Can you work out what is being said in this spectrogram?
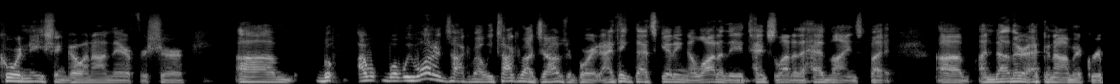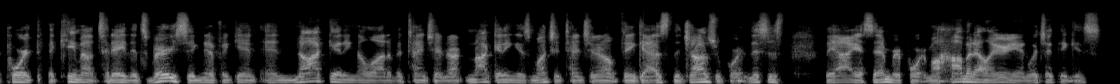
coordination going on there for sure. Um, but I, what we wanted to talk about, we talked about jobs report, and I think that's getting a lot of the attention, a lot of the headlines. But uh, another economic report that came out today that's very significant and not getting a lot of attention, not, not getting as much attention, I don't think, as the jobs report. And this is the ISM report, Mohamed El-Erian, which I think is,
